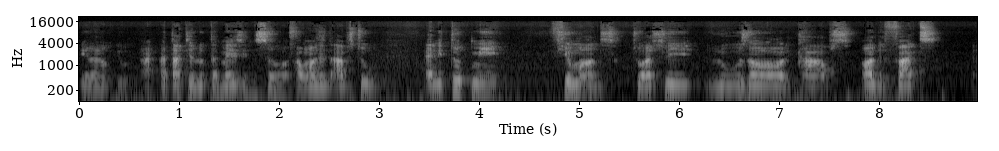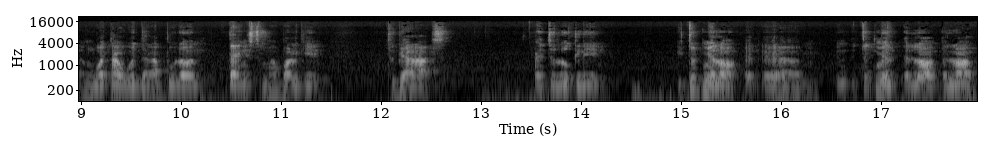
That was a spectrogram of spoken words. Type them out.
you know, I, I thought it looked amazing. So I wanted abs too. And it took me a few months to actually lose all the carbs, all the fats, and water weight that I put on, thanks to my bulking, to get abs and to look lean. It took me a lot. Uh, um, it took me a lot, a lot,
